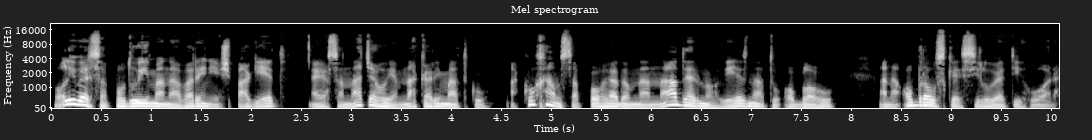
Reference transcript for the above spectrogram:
Oliver sa podujíma na varenie špagiet a ja sa naťahujem na karimatku a kochám sa pohľadom na nádhernú hviezdnatú oblohu a na obrovské siluety hôr.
